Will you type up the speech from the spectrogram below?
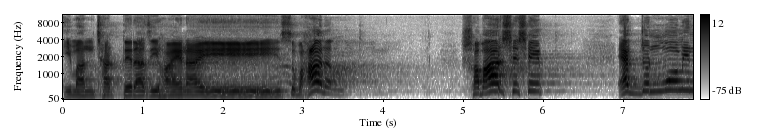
ইমান ছাড়তে রাজি হয় নাই। সুবহানাল্লাহ। সবার শেষে একজন মুমিন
